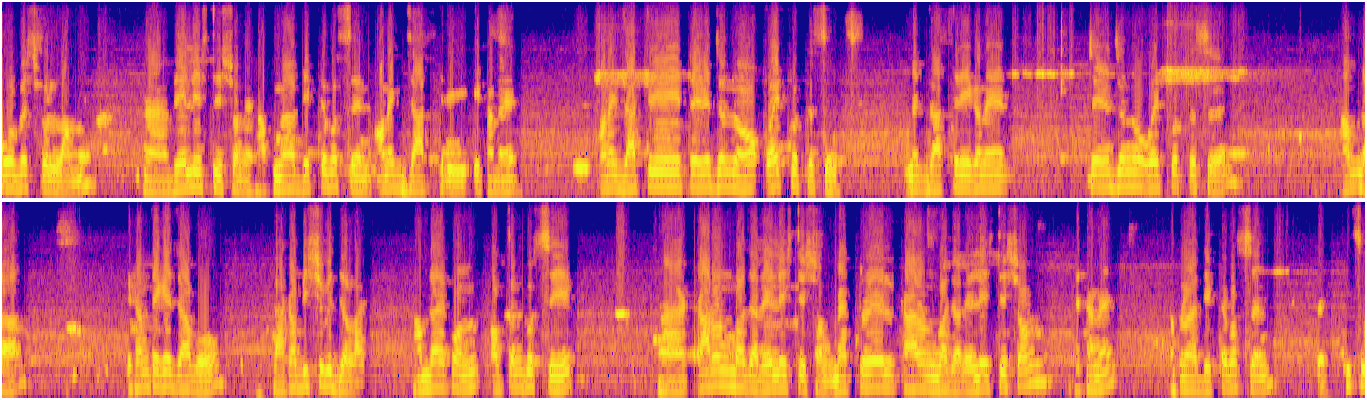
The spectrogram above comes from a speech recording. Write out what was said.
প্রবেশ করলাম। হ্যাঁ, রেল স্টেশনে। আপনারা দেখতে পাচ্ছেন অনেক যাত্রী এখানে। অনেক যাত্রী ট্রেনের জন্য ওয়েট করতেছে। অনেক যাত্রী এখানে ট্রেনের জন্য ওয়েট করতেছে। আমরা এখান থেকে যাব ঢাকা বিশ্ববিদ্যালয়। আমরা এখন অপশন করছি কারণ বাজার রেল স্টেশন, মেট্রো রেল কারণ বাজার রেল স্টেশন। এখানে আপনারা দেখতে পাচ্ছেন কিছু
